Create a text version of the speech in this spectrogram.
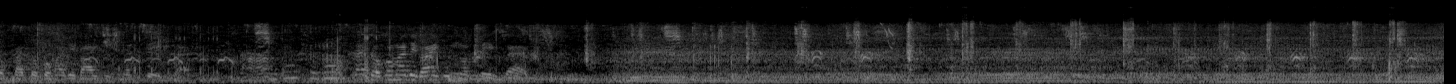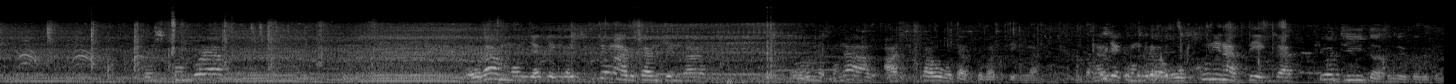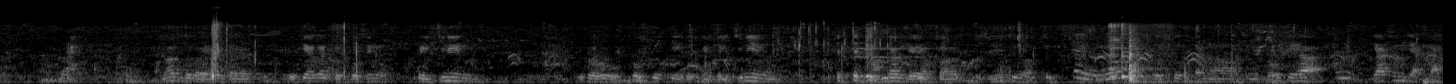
こかどこまでバイクに乗っていくかかどこまでバイクに乗っていくかこれはおらんもんじゃけんが一丁もある感じが俺もそんな足かおぼたとばっていくがなんでこんぐらい奥になっていくか気持ちいいすはそれこまあ。マットがやっらき上がって腰の1年を腰っていうと1年んでやっぱ気持ちが腰取ったなその時は休んじゃった。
